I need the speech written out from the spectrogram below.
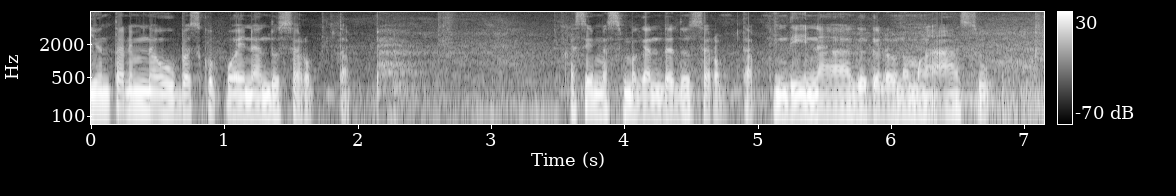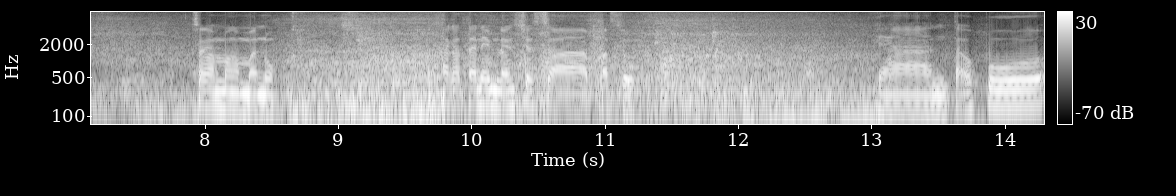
Yung tanim na ubas ko po ay nando sa rooftop. Kasi mas maganda doon sa rooftop, hindi nagagalaw ng mga aso saka mga manok. Nakatanim lang siya sa paso yan tao po.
